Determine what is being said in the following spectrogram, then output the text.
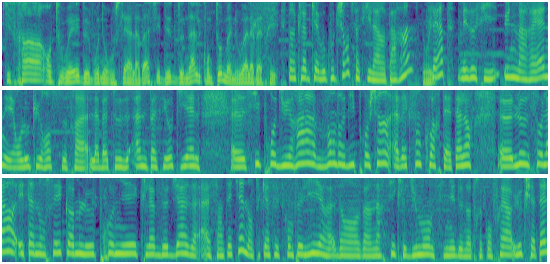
qui sera entouré de Bruno Rousselet à la basse et de Donald Contomano à la batterie. C'est un club qui a beaucoup de chance parce qu'il a un parrain, certes, mais aussi une marraine, et en l'occurrence ce sera la batteuse Anne Passeo qui, elle, euh, s'y produira vendredi prochain avec son quartet. Alors, euh, le Solar est annoncé comme le premier club de jazz à Saint-Etienne, en tout cas c'est ce qu'on peut lire dans un article du Monde signé de notre confrère Luc Châtel,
